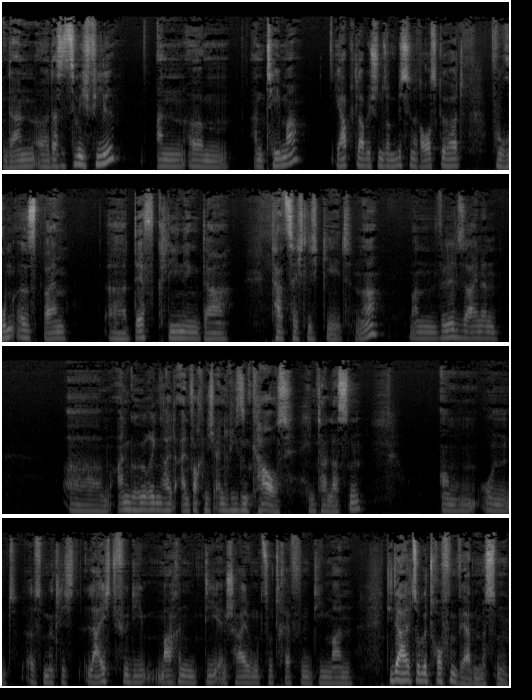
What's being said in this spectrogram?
dann, äh, das ist ziemlich viel an, ähm, an Thema. Ihr habt, glaube ich, schon so ein bisschen rausgehört, worum es beim äh, Dev Cleaning da tatsächlich geht. Ne? Man will seinen ähm, Angehörigen halt einfach nicht ein Riesenchaos hinterlassen um, und es möglichst leicht für die machen, die Entscheidungen zu treffen, die man, die da halt so getroffen werden müssen.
